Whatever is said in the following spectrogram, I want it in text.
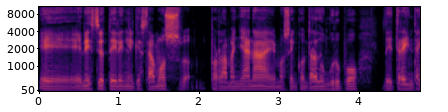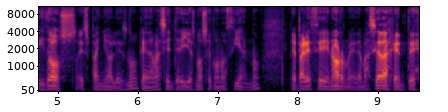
eh, en este hotel en el que estamos por la mañana hemos encontrado un grupo de 32 españoles, ¿no? que además entre ellos no se conocían. ¿no? Me parece enorme, demasiada gente.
